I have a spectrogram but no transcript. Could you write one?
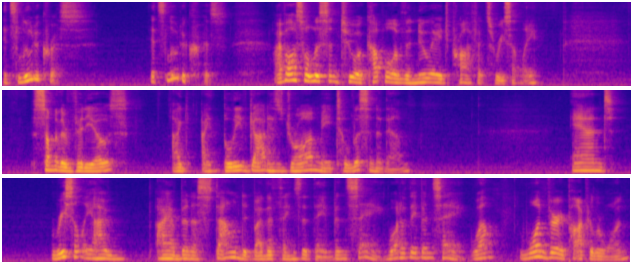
it's ludicrous. It's ludicrous. I've also listened to a couple of the New Age prophets recently, some of their videos. I, I believe God has drawn me to listen to them and recently I've I have been astounded by the things that they've been saying. What have they been saying? Well, one very popular one,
